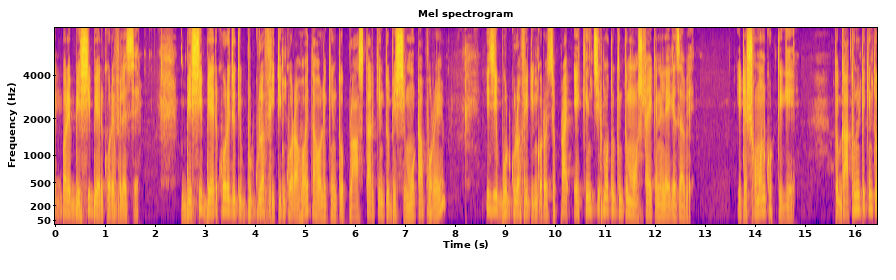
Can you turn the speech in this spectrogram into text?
একবারে বেশি বের করে ফেলেছে। বেশি বের করে যদি বুটগুলো ফিটিং করা হয়, তাহলে কিন্তু প্লাস্টার কিন্তু বেশি মোটা পড়ে। এই যে বুটগুলো ফিটিং করা হয়েছে, প্রায় এক ইঞ্চির মতো কিন্তু মশলা এখানে লেগে যাবে। এটা সমান করতে গিয়ে। তো গাঁথুনিটা কিন্তু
